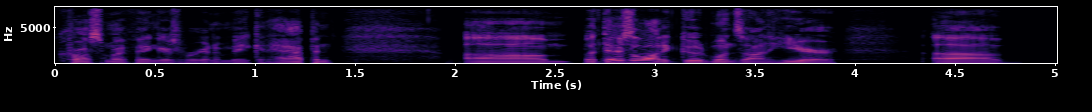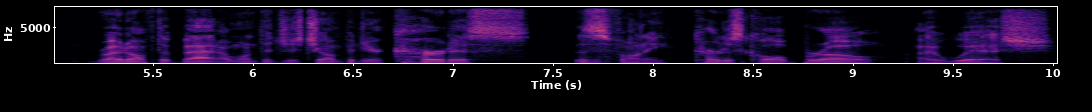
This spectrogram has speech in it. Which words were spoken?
Cross my fingers. We're going to make it happen. Um, but there's a lot of good ones on here. Uh, right off the bat, I want to just jump in here. Curtis, this is funny. Curtis called, bro, I wish.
